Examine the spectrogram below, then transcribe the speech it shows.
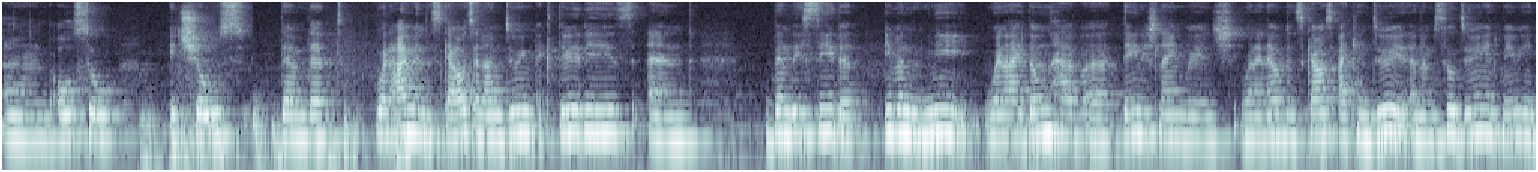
and also it shows them that when I'm in the scouts and I'm doing activities, and then they see that even me, when I don't have a Danish language, when I never been scouts, I can do it, and I'm still doing it. Maybe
